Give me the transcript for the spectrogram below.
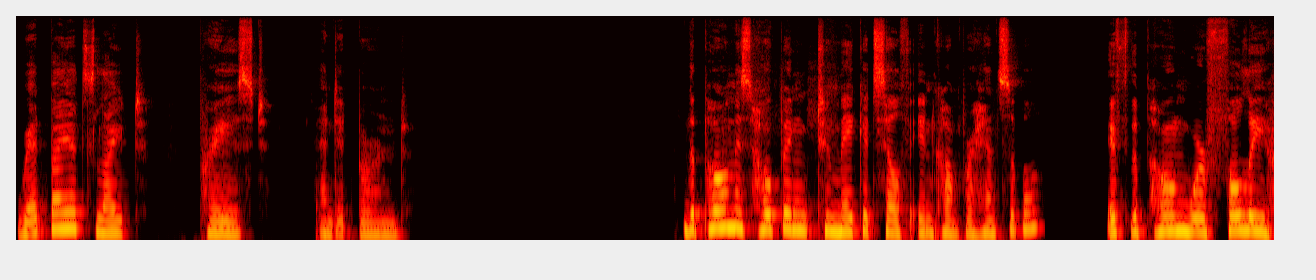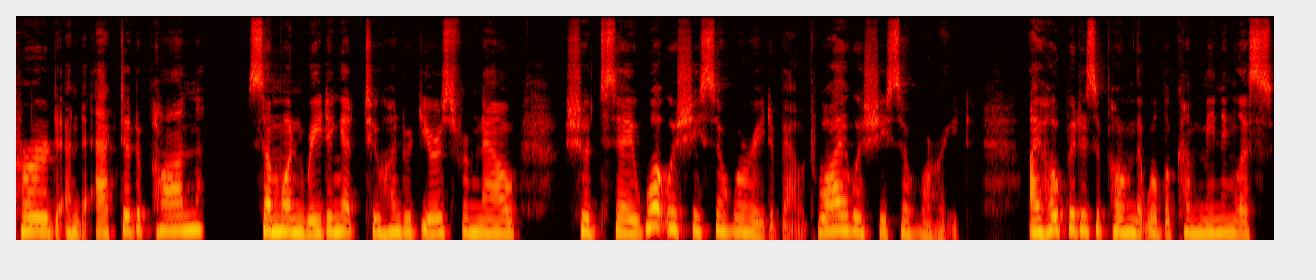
read by its light, praised, and it burned. The poem is hoping to make itself incomprehensible. If the poem were fully heard and acted upon, someone reading it 200 years from now should say, What was she so worried about? Why was she so worried? I hope it is a poem that will become meaningless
